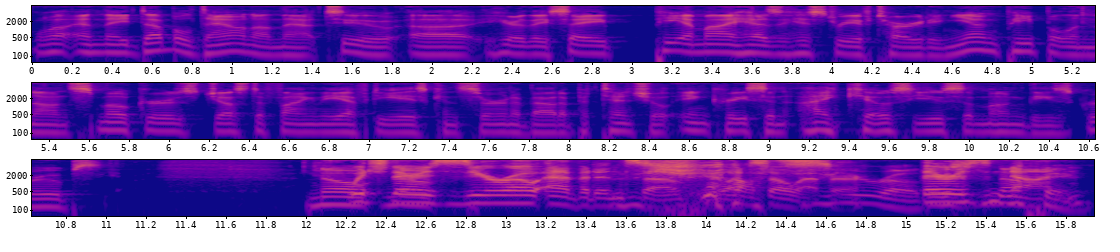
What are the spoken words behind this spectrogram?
Well, and they double down on that too. Uh, here they say PMI has a history of targeting young people and non smokers, justifying the FDA's concern about a potential increase in IQOS use among these groups. No, which there no. is zero evidence of Yeah, whatsoever zero. there There's is nothing. none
